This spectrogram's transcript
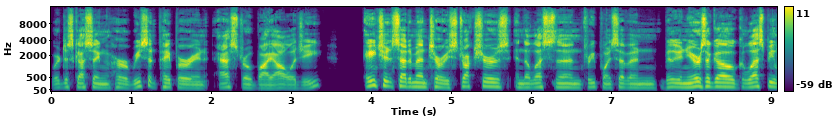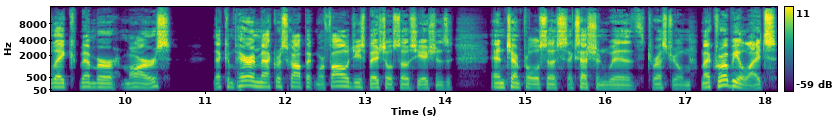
we're discussing her recent paper in astrobiology ancient sedimentary structures in the less than 3.7 billion years ago Gillespie Lake member Mars that compare in macroscopic morphology, spatial associations, and temporal succession with terrestrial microbialites.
